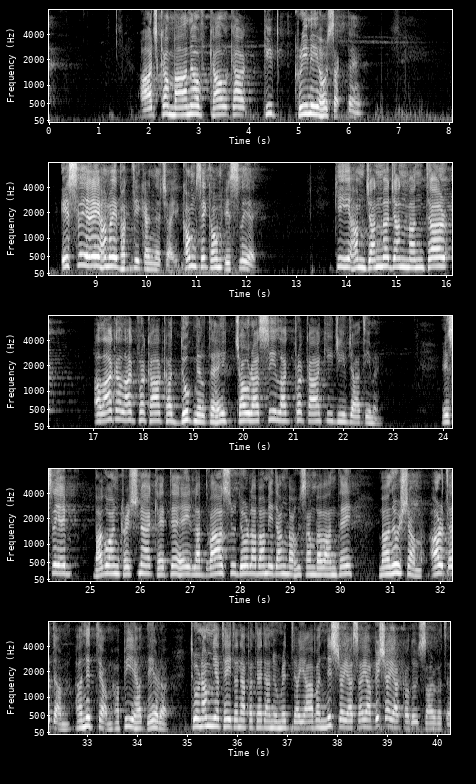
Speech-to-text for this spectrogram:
आज का मानव कल का कीट क्रीमी हो सकते हैं। इसलिए हमें भक्ति करना चाहिए। कम से कम इसलिए कि हम जन्म जन्मांतर अलग अलग प्रकार का दुख मिलते हैं। चौरासी लाख प्रकार की जीव जाति में। इसलिए भगवान कृष्ण कहते हैं लब्धवा सुदुर्लभम इदं बहु संभवंते मनुष्यम अर्थदम अनित्यम अपीह धीर तूर्णम यथेतन पतदनुमृत्य यावन निश्चय विषय खलु सर्वत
